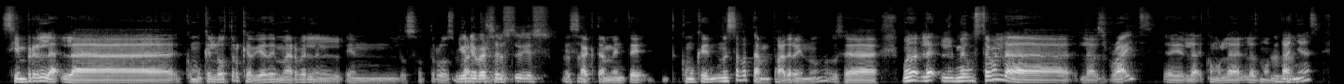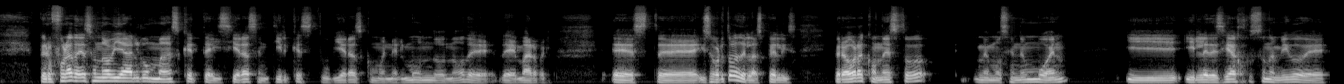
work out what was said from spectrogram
siempre la, la como que el otro que había de Marvel en, en los otros Universal parques, Studios. Exactamente, como que no estaba tan padre, ¿no? O sea, bueno, la, me gustaban la, las rides, eh, como las montañas, pero fuera de eso no había algo más que te hiciera sentir que estuvieras como en el mundo, ¿no? De, de Marvel. Este, y sobre todo de las pelis. Pero ahora con esto me emocioné un buen y, y, le decía justo a un amigo de,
